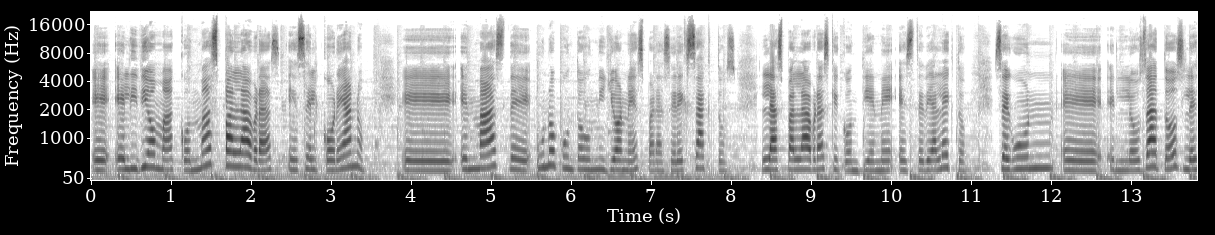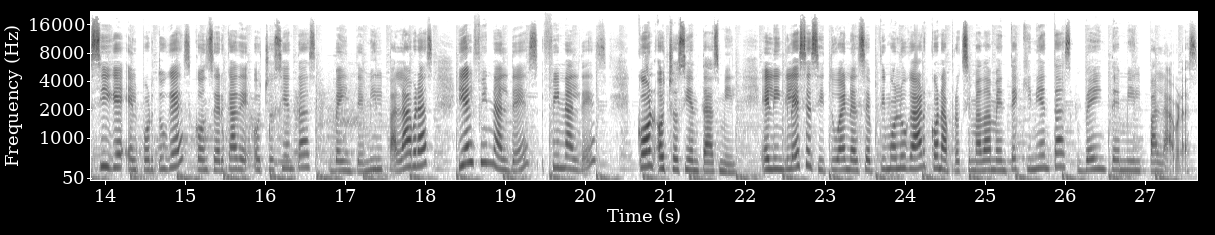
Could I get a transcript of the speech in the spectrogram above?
eh, el idioma con más palabras es el coreano. Eh, en más de 1.1 millones, para ser exactos, las palabras que contiene este dialecto. Según eh, los datos, le sigue el portugués con cerca de 820 mil palabras y el finlandés, finlandés con 800 mil. El inglés se sitúa en el séptimo lugar con aproximadamente 520 mil palabras.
